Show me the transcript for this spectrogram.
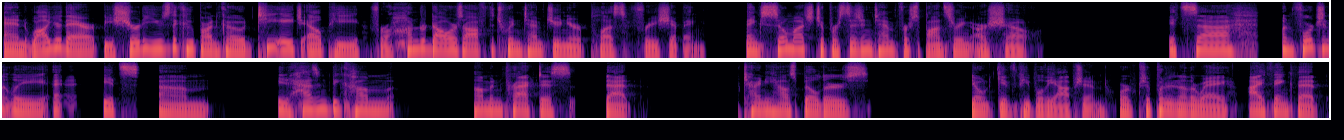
and while you're there, be sure to use the coupon code THLP for $100 off the Twin Temp Junior plus free shipping. Thanks so much to Precision Temp for sponsoring our show. It's uh unfortunately eh, it's um it hasn't become common practice that tiny house builders don't give people the option. Or to put it another way, I think that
